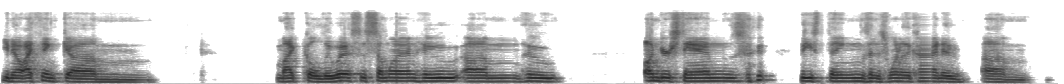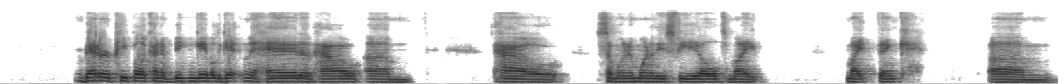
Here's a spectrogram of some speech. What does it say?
you know, I think um, Michael Lewis is someone who um, who understands these things and is one of the kind of um, better people at kind of being able to get in the head of how um, how someone in one of these fields might might think. Um,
